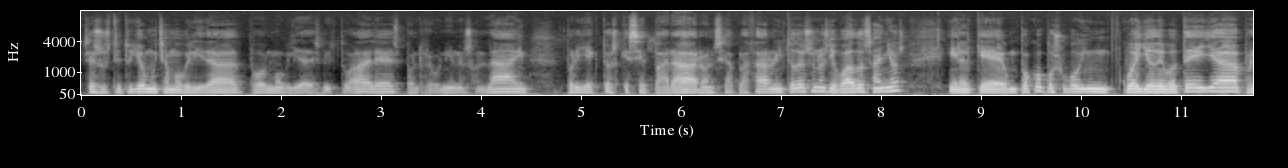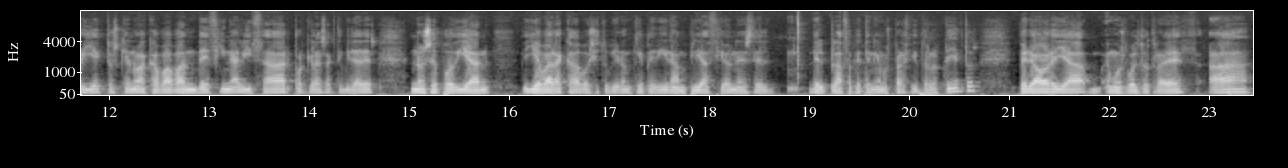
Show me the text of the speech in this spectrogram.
Se sustituyó mucha movilidad por movilidades virtuales, por reuniones online, proyectos que se pararon, se aplazaron, y todo eso nos llevó a dos años y en el que un poco pues hubo un cuello de botella, proyectos que no acababan de finalizar porque las actividades no se podían llevar a cabo si tuvieron que pedir ampliaciones del, del plazo que teníamos para ejecutar los proyectos, pero ahora ya hemos vuelto otra vez a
